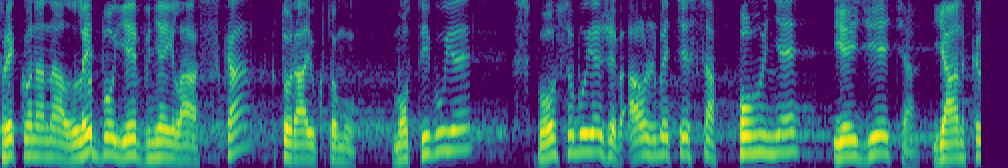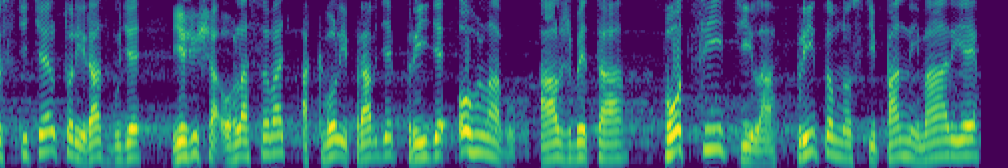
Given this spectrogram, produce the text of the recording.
prekonaná, lebo je v nej láska, ktorá ju k tomu motivuje, spôsobuje, že v Alžbete sa pohne jej dieťa. Ján Krstiteľ, ktorý raz bude Ježiša ohlasovať a kvôli pravde príde o hlavu. Alžbeta pocítila v prítomnosti Panny Márie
